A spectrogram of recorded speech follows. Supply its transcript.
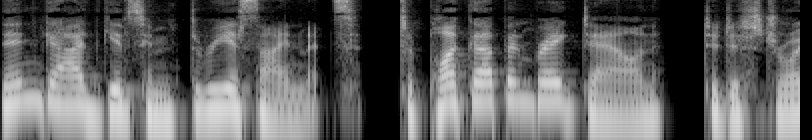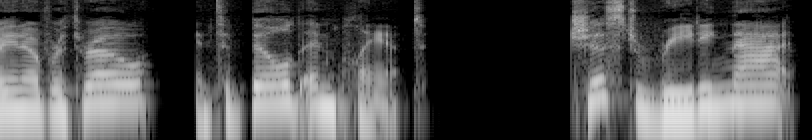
Then God gives him three assignments to pluck up and break down, to destroy and overthrow, and to build and plant. Just reading that,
